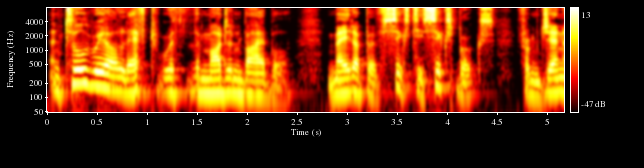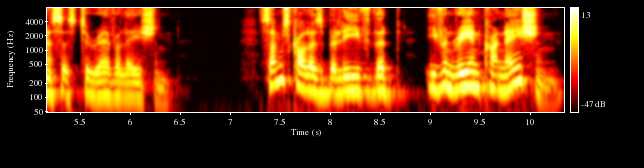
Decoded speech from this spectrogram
until we are left with the modern Bible, made up of 66 books from Genesis to Revelation. Some scholars believe that even reincarnation,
